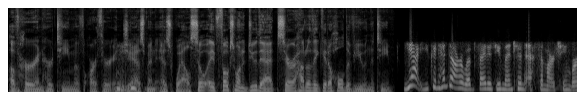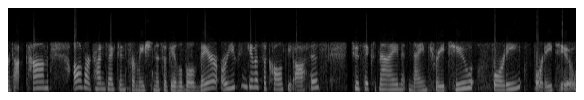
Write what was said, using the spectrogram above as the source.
of her and her team of Arthur and mm-hmm. Jasmine as well. So if folks want to do that, Sarah, how do they get a hold of you and the team? Yeah, you can head to our website, as you mentioned, smrchamber.com. All of our contact information is available there, or you can give us a call at the office, 269 932 4042.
